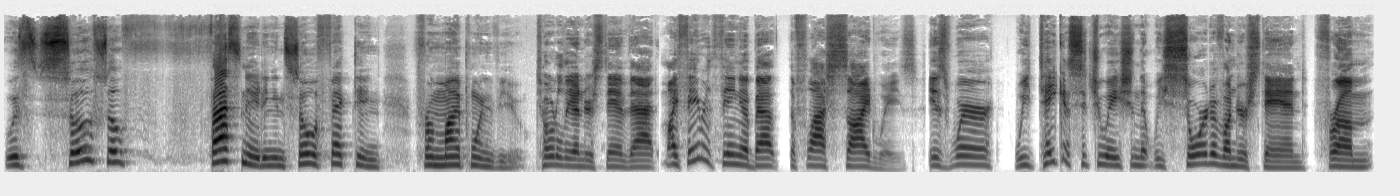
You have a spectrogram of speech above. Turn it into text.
was so, so fascinating and so affecting from my point of view. Totally understand that. My favorite thing about The Flash Sideways is where we take a situation that we sort of understand from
